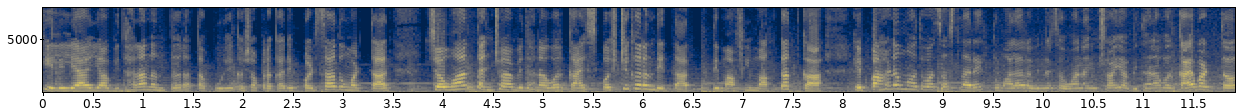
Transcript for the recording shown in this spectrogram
केलेल्या या विधानानंतर आता पुढे कशा प्रकारे पडसाद उमटतात चव्हाण त्यांच्या या विधानावर काय स्पष्टीकरण देतात ते माफी मागतात का हे पाहणं महत्वाचं असणार आहे. तुम्हाला रवींद्र चव्हाणांच्या या विधानावर काय वाटतं?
